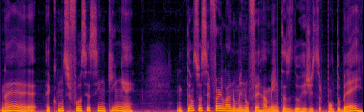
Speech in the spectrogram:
né, é como se fosse assim, quem é. Então, se você for lá no menu ferramentas do registro.br,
